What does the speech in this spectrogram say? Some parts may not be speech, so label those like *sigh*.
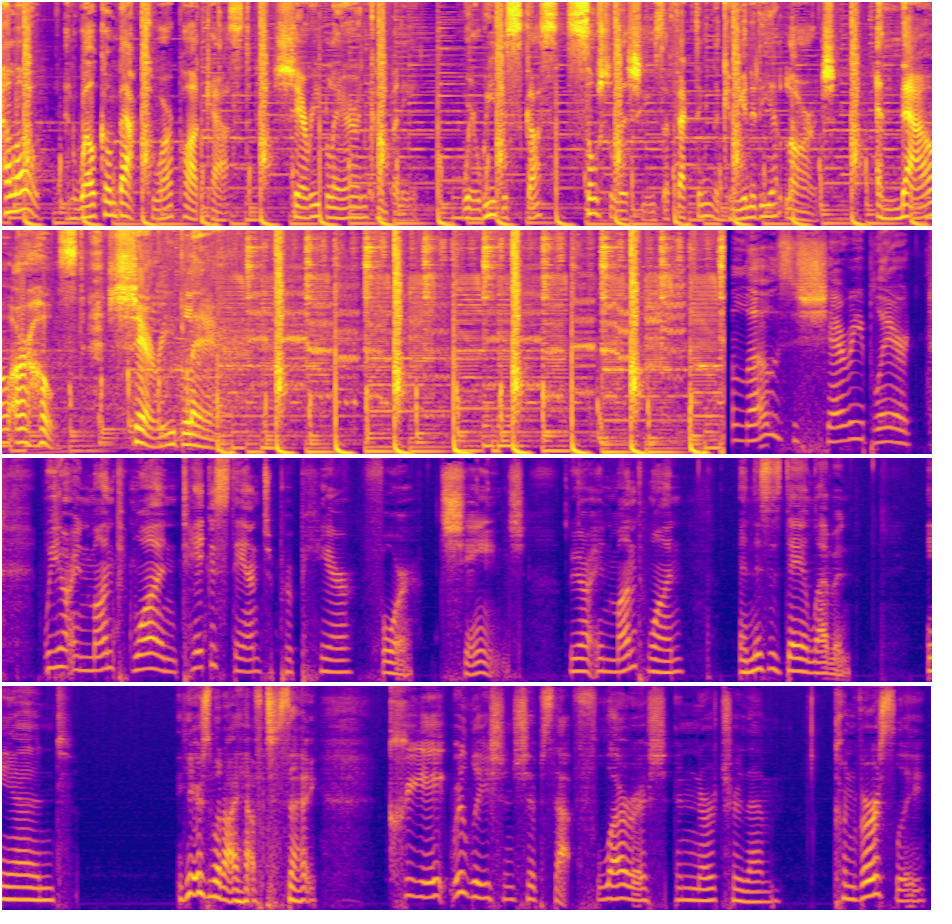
Hello, and welcome back to our podcast, Sherry Blair and Company, where we discuss social issues affecting the community at large. And now, our host, Sherry Blair. Hello, this is Sherry Blair. We are in month one. Take a stand to prepare for change. We are in month one, and this is day 11. And here's what I have to say create relationships that flourish and nurture them. Conversely,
